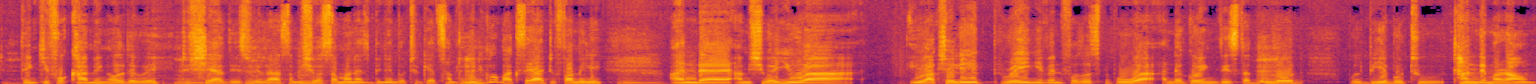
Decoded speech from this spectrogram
Mm. Thank you for coming all the way to mm. share this with mm. us. I'm sure someone has been able to get something. When you go back, say hi to family, and uh, I'm sure you are you actually praying even for those people who are undergoing this that the Lord will be able to turn them around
